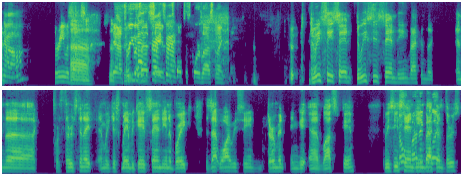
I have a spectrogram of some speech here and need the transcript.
No. three was that. Uh, yeah, three was that sorry, save. Sorry. scored last night. Do, do we see Sand? Do we see Sandin back in the in the for Thursday night, and we just maybe gave Sandin a break? Is that why we seen Dermott in uh, last game? Do we see no, Sandin back like, on thurs-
